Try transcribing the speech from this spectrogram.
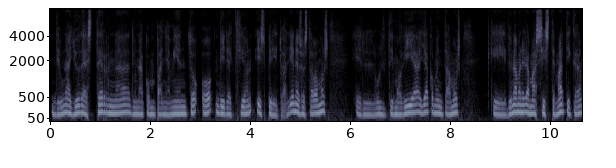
de una ayuda externa, de un acompañamiento o dirección espiritual. Y en eso estábamos el último día, ya comentamos que de una manera más sistemática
